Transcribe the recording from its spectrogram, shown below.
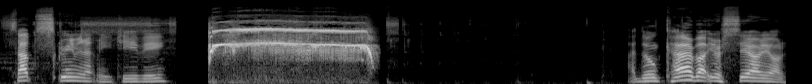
Stop screaming at me, TV. I don't care about your cereal.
